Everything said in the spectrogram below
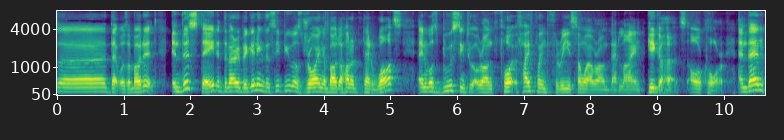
uh, that was about it. In this state, at the very beginning, the CPU was drawing about 110 watts and was boosting to around 5.3, somewhere around that line, gigahertz, all core. And then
